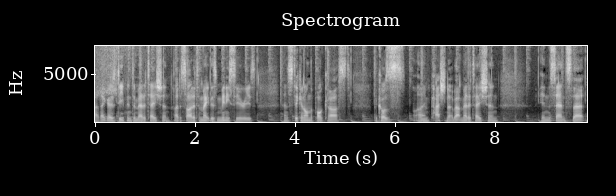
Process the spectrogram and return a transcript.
uh, that goes deep into meditation. I decided to make this mini series and stick it on the podcast because I'm passionate about meditation in the sense that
